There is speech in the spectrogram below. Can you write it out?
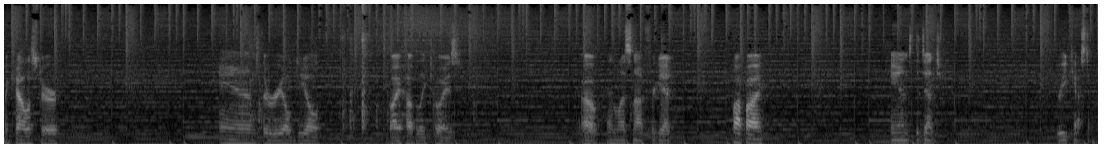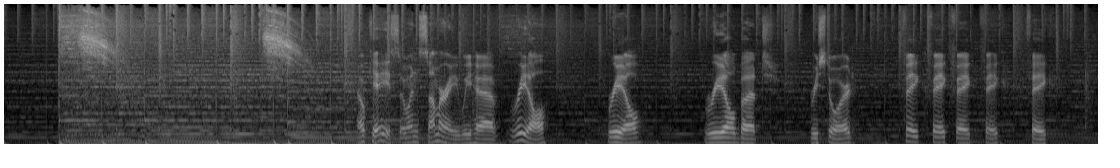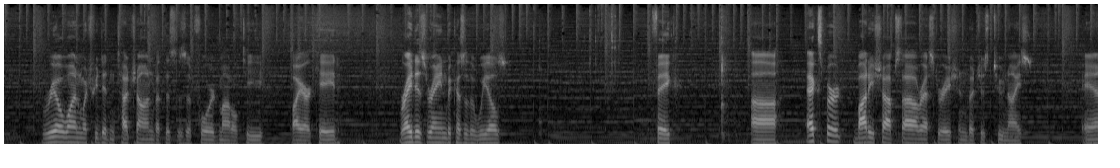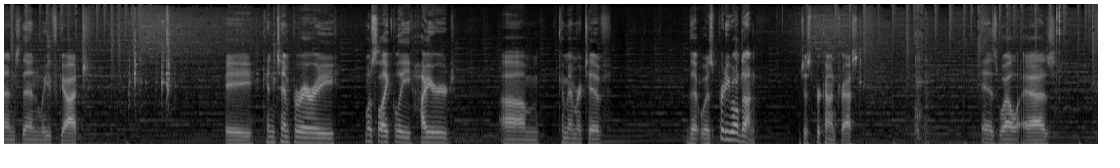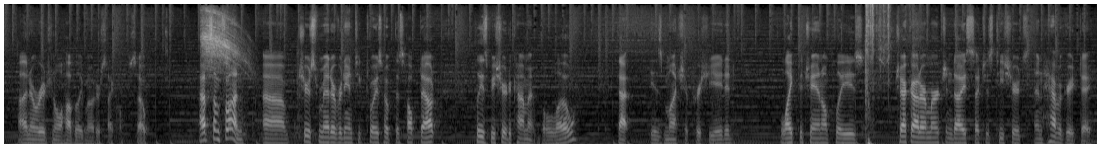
McAllister, and The Real Deal by Hubley Toys. Oh, and let's not forget Popeye and the Dent recasting. Okay, so in summary, we have real, real, real but restored, fake, fake, fake, fake, fake, real one which we didn't touch on, but this is a Ford Model T by Arcade. Right as rain because of the wheels. Fake. Uh, expert body shop style restoration, but just too nice. And then we've got a contemporary, most likely hired um, commemorative that was pretty well done, just for contrast. as well as an original Hubley motorcycle. So have some fun. Uh, cheers from Ed over at Antique Toys. Hope this helped out. Please be sure to comment below. That is much appreciated. Like the channel, please. Check out our merchandise, such as t-shirts, and have a great day.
